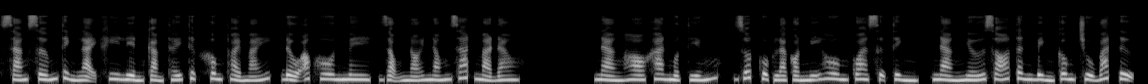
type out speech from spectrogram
sáng sớm tỉnh lại khi liền cảm thấy thực không thoải mái, đầu óc hôn mê, giọng nói nóng rát mà đau. Nàng ho khan một tiếng, rốt cuộc là còn nghĩ hôm qua sự tình, nàng nhớ rõ tân bình công chủ bát tự,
